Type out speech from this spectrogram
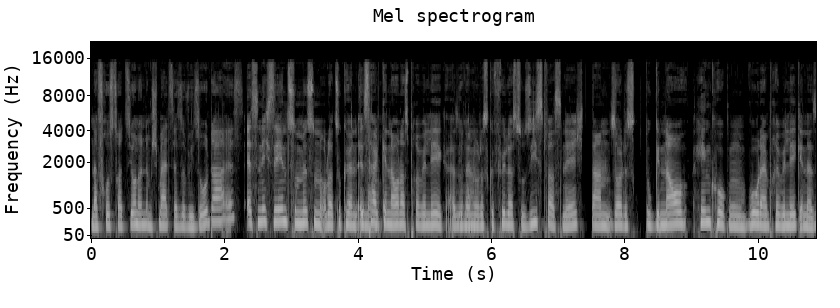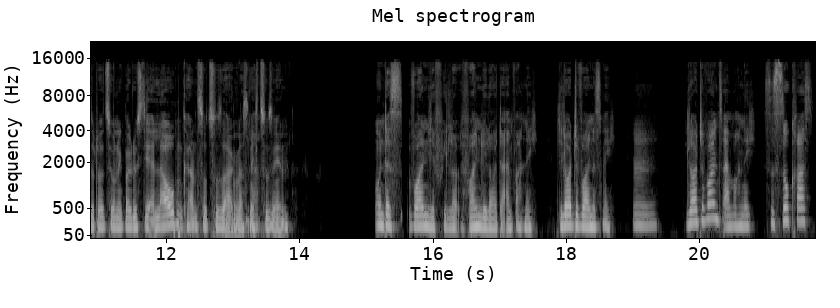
einer Frustration und einem Schmerz, der sowieso da ist. es nicht sehen zu müssen oder zu können, ist Genau. halt genau das Privileg. Also wenn Genau. du das Gefühl hast, du siehst was nicht, dann solltest du genau hingucken, wo dein Privileg in der Situation liegt, weil du es dir erlauben kannst, sozusagen, das Ja. nicht zu sehen. Und das wollen die viele, wollen die Leute einfach nicht. Die Leute wollen es nicht. Die Leute wollen es einfach nicht. Es ist so krass.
